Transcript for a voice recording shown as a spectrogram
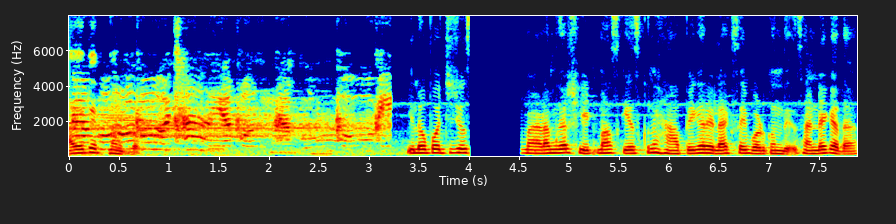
అదే తెస్తున్నాను ఇప్పుడు. ఈలోపు వచ్చి చూసి మేడం గారు షీట్ మాస్క్ వేసుకుని హ్యాపీగా రిలాక్స్ అయి పడుకుంది. సండే కదా?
